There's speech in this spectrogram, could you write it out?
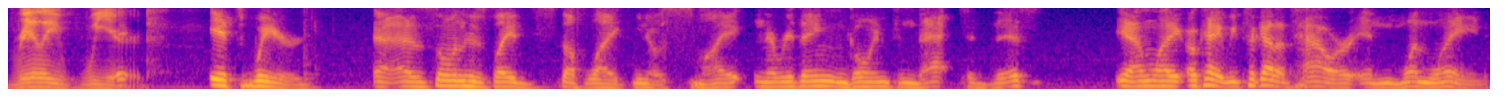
really weird. It's weird. As someone who's played stuff like you know Smite and everything, and going from that to this, yeah, I'm like, okay, we took out a tower in one lane.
